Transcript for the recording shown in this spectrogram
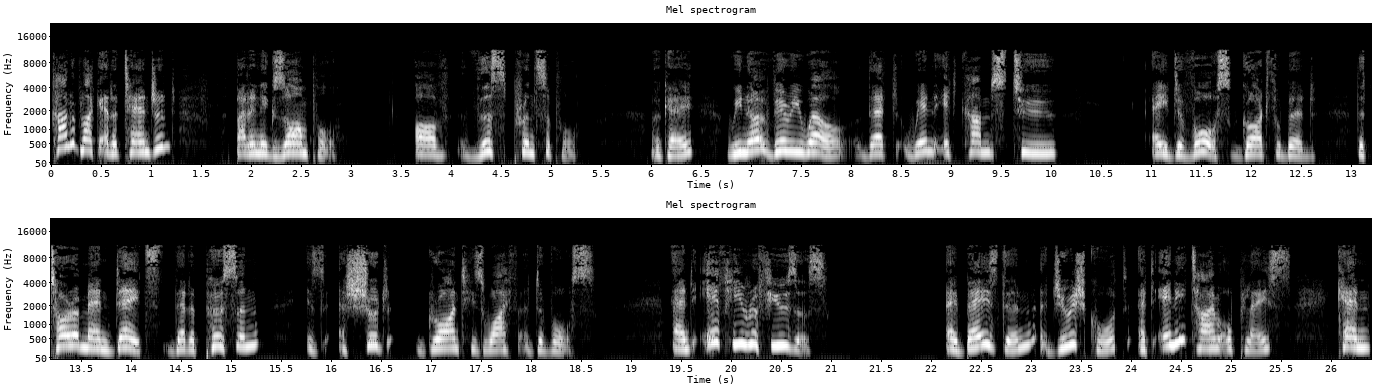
kind of like at a tangent, but an example of this principle. Okay. We know very well that when it comes to a divorce, God forbid, the Torah mandates that a person is, should grant his wife a divorce. And if he refuses, a Din, a Jewish court, at any time or place, can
